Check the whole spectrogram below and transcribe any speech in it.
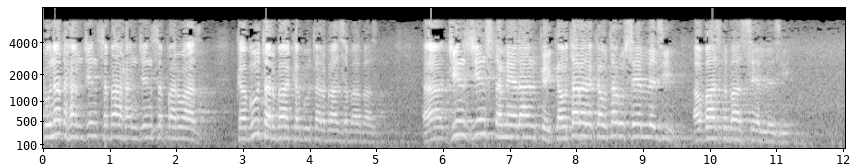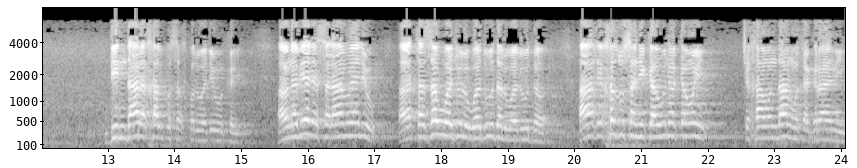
کونت هم جنس با هم جنس پرواز کبوتر با کبوتر با زبا باز جنس جنس ته ميلان کوي کوتر د کوترو سیل لذي او باز د باز سیل لذي دیندار خلکو سره خپل ودی وکي او نبی علیہ السلام ویلو تزوج الودود الولود هغه خزو سنکاونه کوي چې خاوندان وتګرانی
